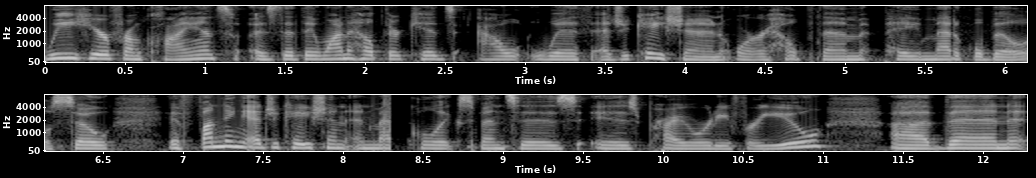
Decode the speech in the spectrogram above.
we hear from clients is that they want to help their kids out with education or help them pay medical bills. So, if funding education and medical expenses is priority for you, uh, then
